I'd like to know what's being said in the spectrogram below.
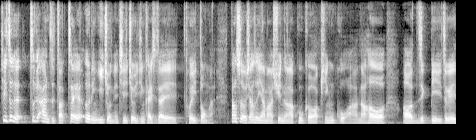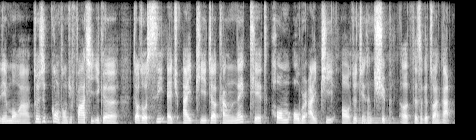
其实这个这个案子早在二零一九年其实就已经开始在推动了。当时有像是亚马逊啊、Google 啊、苹果啊，然后呃 Zigbee 这个联盟啊，都是共同去发起一个叫做 CHIP 叫 Connected Home over IP 哦，就简称 Chip 呃的这个专案。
